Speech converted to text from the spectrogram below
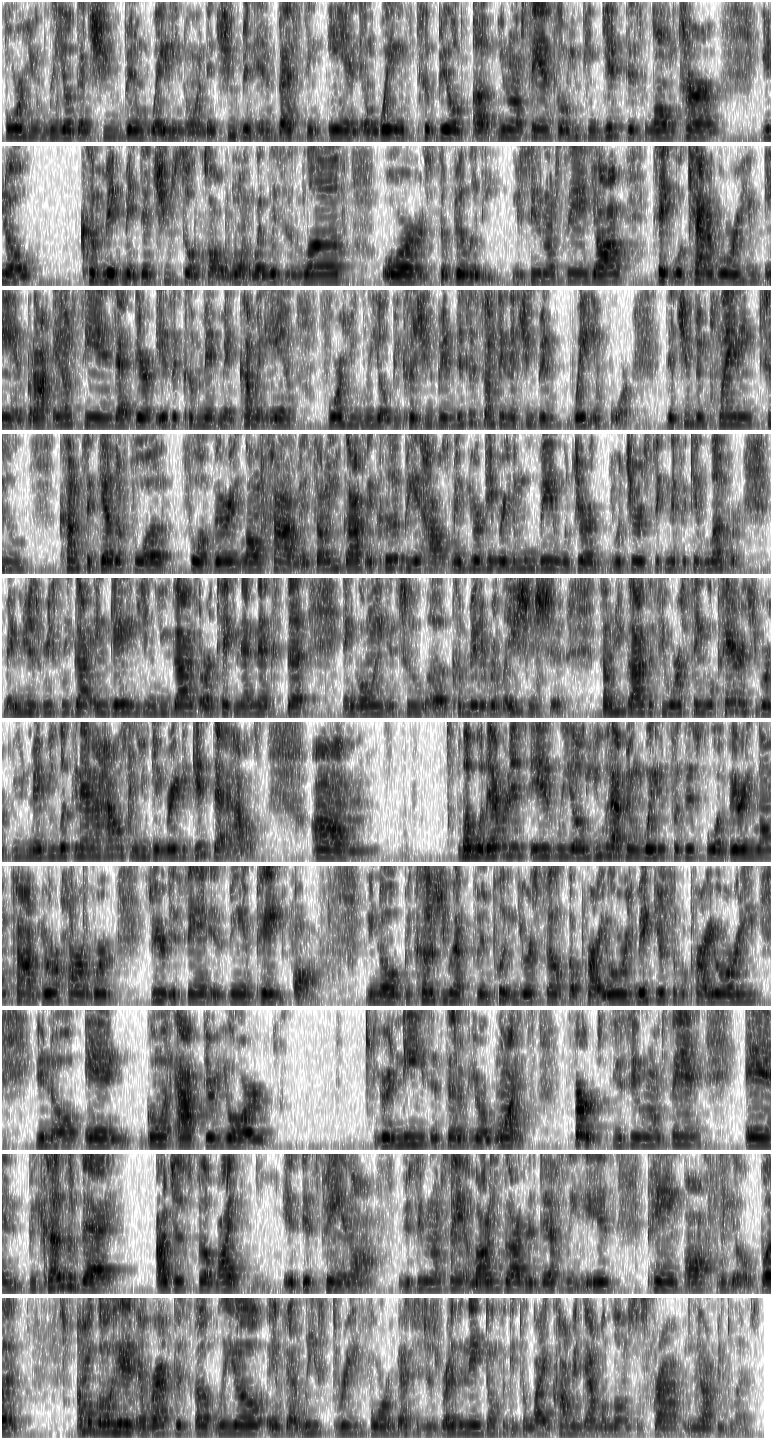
for you, Leo, that you've been waiting on, that you've been investing in and waiting to build up. You know what I'm saying? So you can get this long term, you know, commitment that you so called want, whether this is love or stability. You see what I'm saying? Y'all take what category you in. But I am seeing that there is a commitment coming in for you, Leo, because you've been this is something that you've been waiting for, that you've been planning to come together for for a very long time. And some of you guys, it could be a house. Maybe you're getting ready to move in with your with your significant lover. Maybe you just recently got engaged and you guys are taking that next step and going into a committed relationship. Some of you guys, if you are single parents, you are you maybe looking at a house and you get ready to get that house. Um, but whatever this is, Leo, you have been waiting for this for a very long time. Your hard work, Spirit is saying, is being paid off. You know, because you have been putting yourself a priority, make yourself a priority, you know, and going after your your needs instead of your wants first. You see what I'm saying? And because of that, I just feel like it, it's paying off. You see what I'm saying? A lot of you guys, it definitely is paying off, Leo. But I'm going to go ahead and wrap this up, Leo. If at least three, four messages resonate, don't forget to like, comment down below, and subscribe, and y'all be blessed.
